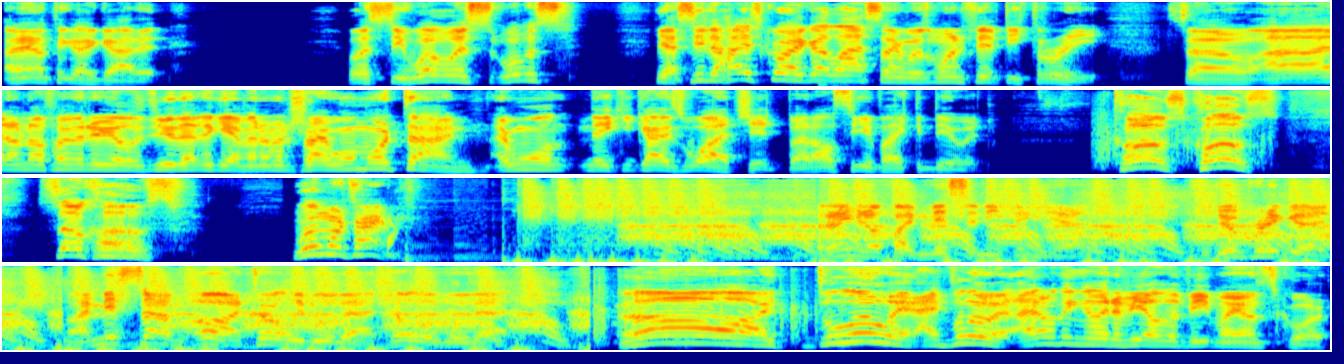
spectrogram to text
I don't think I got it. Let's see. What was, what was, yeah, see, the high score I got last time was 153. So, uh, I don't know if I'm going to be able to do that again, but I'm going to try one more time. I won't make you guys watch it, but I'll see if I can do it. Close, close. So close. One more time. I don't even know if I missed anything yet. We're doing pretty good. I missed some. Oh, I totally blew that. Totally blew that. Oh, I blew it. I blew it. I don't think I'm going to be able to beat my own score.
